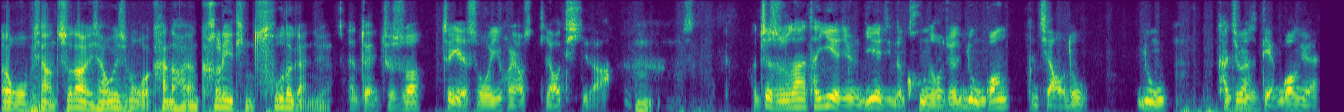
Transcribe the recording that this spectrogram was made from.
呃，我不想知道一下为什么我看到好像颗粒挺粗的感觉。嗯，对，就是说这也是我一会儿要要提的啊。嗯，这是说它它夜景夜景的控制，我觉得用光的角度，用它基本上是点光源，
